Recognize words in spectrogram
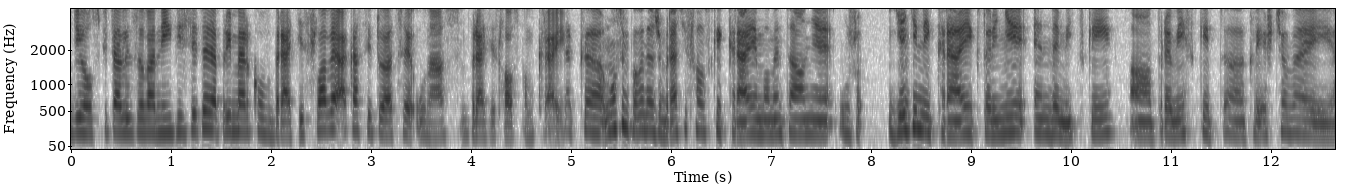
ľudí hospitalizovaných. Vy ste teda primárkou v Bratislave. Aká situácia je u nás v Bratislavskom kraji? Tak uh, musím povedať, že Bratislavský kraj je momentálne už jediný kraj, ktorý nie je endemický uh, pre výskyt uh, kliešťovej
